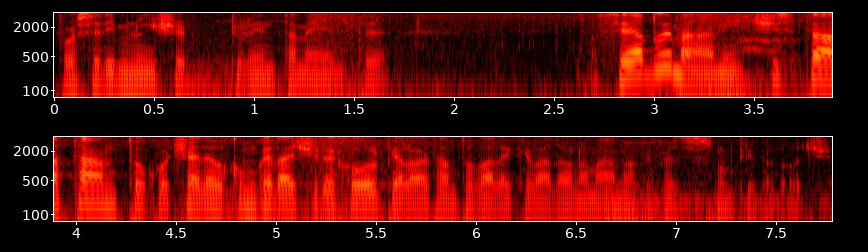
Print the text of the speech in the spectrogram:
Forse diminuisce più lentamente. Se ha due mani ci sta tanto... Cioè devo comunque darci due colpi, allora tanto vale che vada una mano, che forse sono più veloci.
